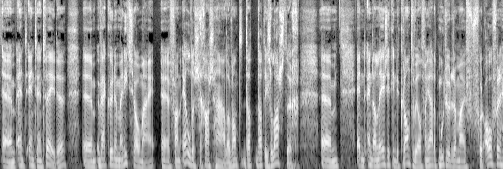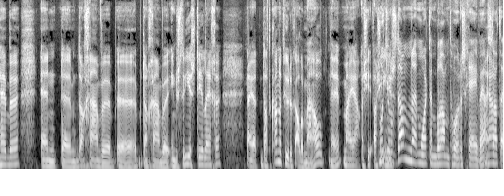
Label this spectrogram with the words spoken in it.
Um, en, en ten tweede Ehm, wij kunnen maar niet zomaar uh, van elders gas halen, want dat, dat is lastig. Um, en, en dan lees ik in de kranten wel van ja, dat moeten we er maar voor over hebben. En um, dan, gaan we, uh, dan gaan we industrieën stilleggen. Nou ja, dat kan natuurlijk allemaal. Hè, maar ja, als je, als je Moet je ons dan uh, moord en brand horen schreven? Nou ja, als dat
